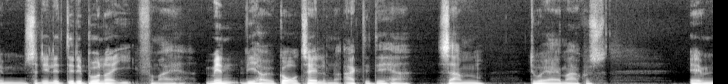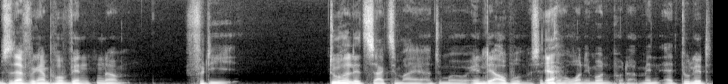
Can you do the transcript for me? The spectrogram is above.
Um, så det er lidt det, det bunder i for mig. Men vi har jo i går talt om nøjagtigt det her samme, du og jeg, Markus. Um, så derfor vil jeg gerne prøve at vente den om, fordi du har lidt sagt til mig, og du må jo endelig afbryde mig, så jeg ja. ordene i munden på dig, men at du lidt,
